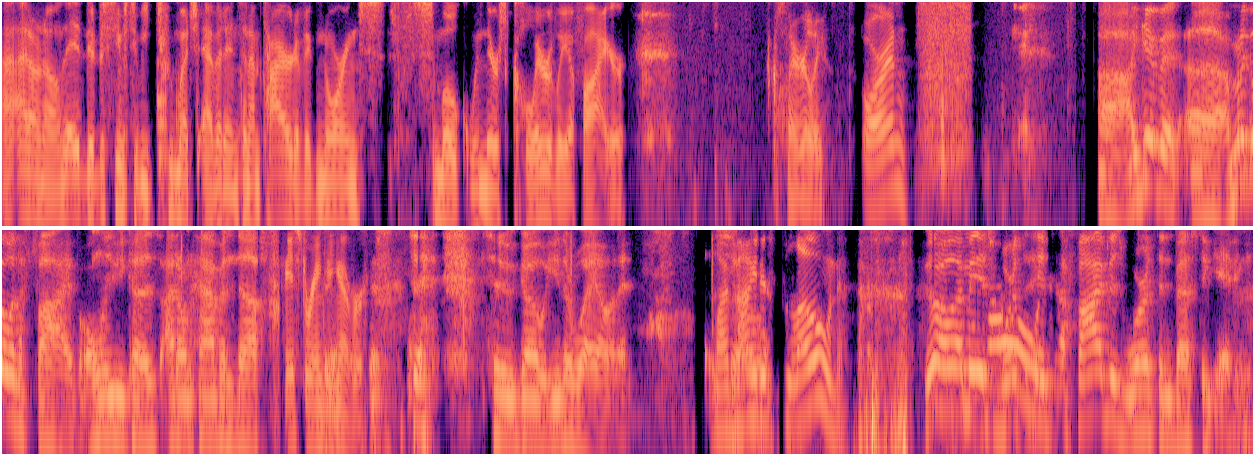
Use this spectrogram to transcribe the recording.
I, I don't know. There just seems to be too much evidence, and I'm tired of ignoring s- smoke when there's clearly a fire. Clearly. Oren? Uh, I give it. Uh, I'm going to go with a five, only because I don't have enough. Highest ranking to, ever to to go either way on it. My so. mind is blown. No, I mean it's Oh. worth. It's a five is worth investigating.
